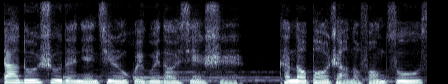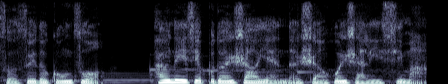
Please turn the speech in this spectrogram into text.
大多数的年轻人回归到现实，看到暴涨的房租、琐碎的工作，还有那些不断上演的闪婚闪离戏码，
